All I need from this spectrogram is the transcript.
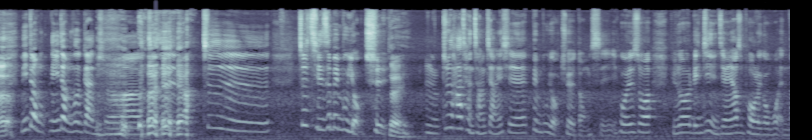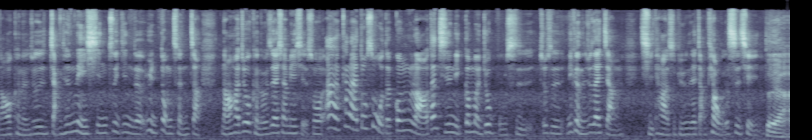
你懂你懂这个感觉吗？就是就是，这其实并不有趣。对。嗯，就是他很常讲一些并不有趣的东西，或者是说，比如说林静，你今天要是 PO 了一个文，然后可能就是讲一些内心最近的运动成长，然后他就可能会在下面写说啊，看来都是我的功劳，但其实你根本就不是，就是你可能就在讲其他的事，比如你在讲跳舞的事情。对啊，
